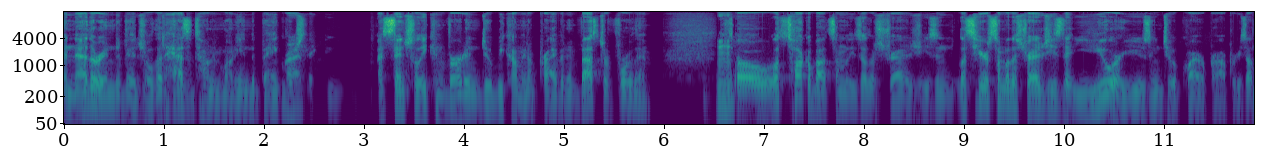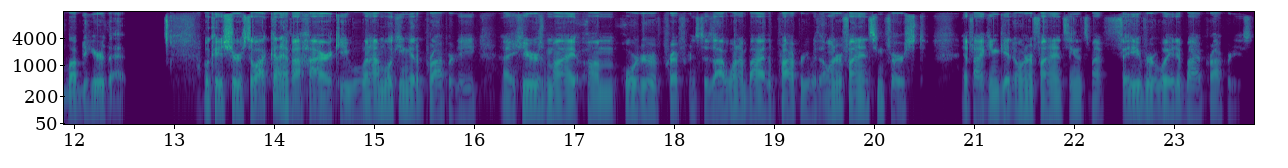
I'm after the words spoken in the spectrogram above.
another individual that has a ton of money in the bank, right. which they can essentially convert into becoming a private investor for them. Mm-hmm. So let's talk about some of these other strategies and let's hear some of the strategies that you are using to acquire properties. I'd love to hear that. Okay, sure. So I kind of have a hierarchy. When I'm looking at a property, uh, here's my um, order of preferences. I want to buy the property with owner financing first. If I can get owner financing, that's my favorite way to buy properties.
